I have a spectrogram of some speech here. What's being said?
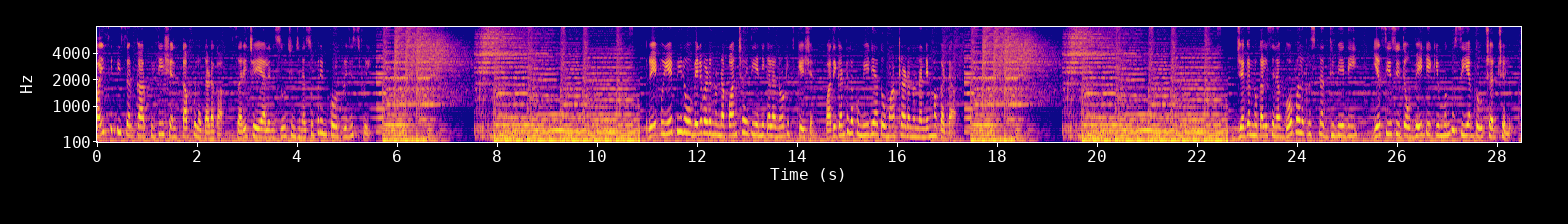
వైసీపీ సర్కార్ పిటిషన్ తప్పుల తడక. సరిచేయాలని సూచించిన సుప్రీంకోర్టు రిజిస్ట్రీ. రేపు ఏపీలో వెలువడనున్న పంచాయతీ ఎన్నికల నోటిఫికేషన్. పది గంటలకు మీడియాతో మాట్లాడనున్న నిమ్మగడ్డ. జగన్ను కలిసిన గోపాలకృష్ణ ద్వివేది ఎస్ఈసితో భేటీకి ముందు సీఎంతో చర్చలు.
